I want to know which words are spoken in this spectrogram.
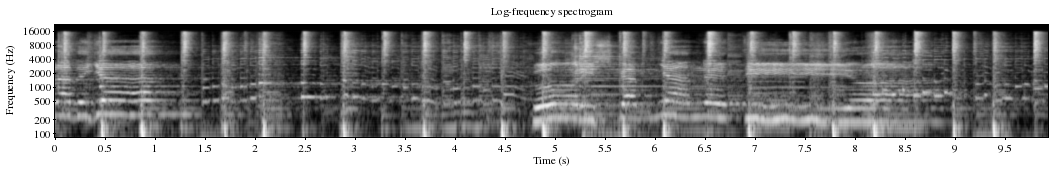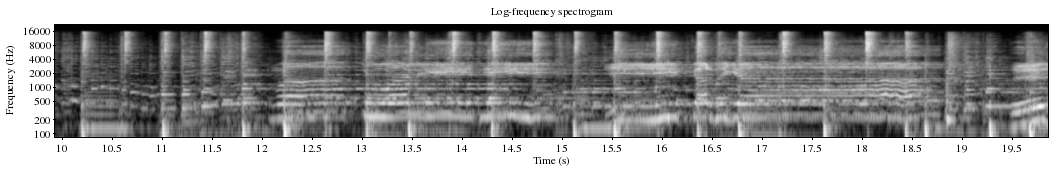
Βραδιά. Χωρίς καμιά αιτία. Μα του αλήτη η καρδιά. Δεν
